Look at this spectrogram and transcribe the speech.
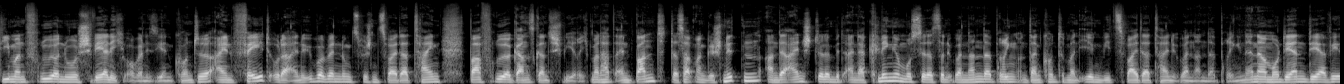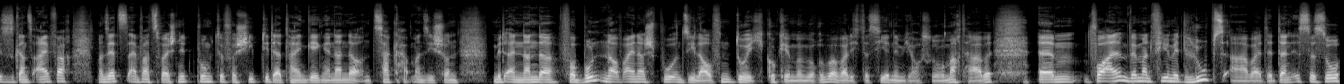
die man früher nur schwerlich organisieren konnte. Ein Fade oder eine Überblendung zwischen zwei Dateien war früher ganz, ganz schwierig. Man hat ein Band, das hat man geschnitten, an der einen Stelle mit einer Klinge musste das dann übereinander bringen und dann konnte man irgendwie zwei Dateien übereinander bringen. In einer modernen DAW ist es ganz einfach. Man setzt einfach zwei Schnittpunkte, verschiebt die Dateien gegeneinander und zack hat man sie schon miteinander verbunden auf einer Spur und sie laufen durch. Ich gucke hier mal rüber, weil ich das hier nämlich auch so gemacht habe. Ähm, vor allem, wenn man viel mit Loops arbeitet, dann ist es so,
